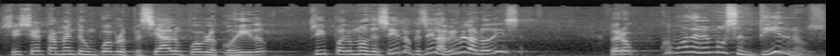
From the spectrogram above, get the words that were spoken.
Sí, ciertamente es un pueblo especial, un pueblo escogido. Sí, podemos decirlo que sí, la Biblia lo dice. Pero ¿cómo debemos sentirnos?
